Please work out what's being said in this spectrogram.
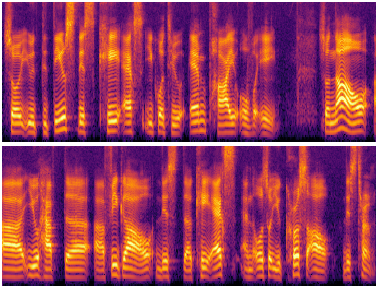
So you deduce this kx equal to m pi over a. So now uh, you have to uh, figure out this the kx and also you cross out this term.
